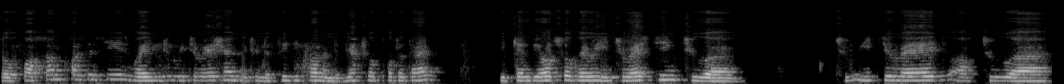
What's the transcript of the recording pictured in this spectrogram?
So for some processes where you do iteration between the physical and the virtual prototype, it can be also very interesting to uh, to iterate or to uh,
